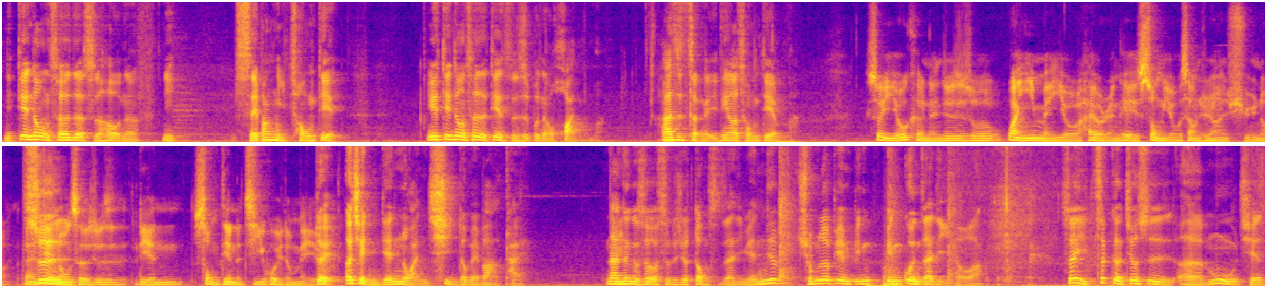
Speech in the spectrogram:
你电动车的时候呢，你谁帮你充电？因为电动车的电池是不能换的嘛。它是整个一定要充电嘛，所以有可能就是说，万一没油，还有人可以送油上去让你取暖。但是电动车就是连送电的机会都没有。对，而且你连暖气你都没办法开，那那个时候是不是就冻死在里面？嗯、你就全部都变冰冰棍在里头啊！所以这个就是呃，目前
